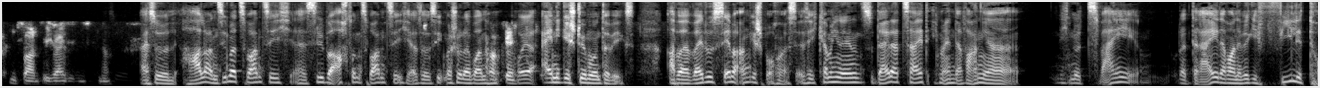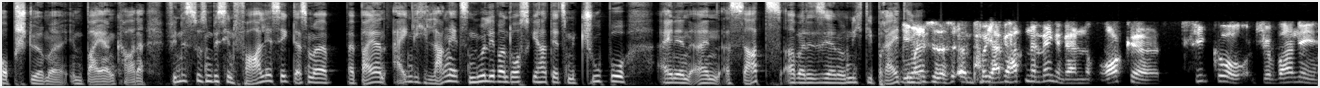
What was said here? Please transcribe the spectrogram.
28, weiß ich nicht genau. Also Haaland 27, äh, Silber 28, also sieht man schon, da waren okay. heuer einige Stürmer unterwegs. Aber weil du es selber angesprochen hast, also ich kann mich erinnern, zu deiner Zeit, ich meine, da waren ja nicht nur zwei oder drei, da waren ja wirklich viele Top-Stürmer im Bayern-Kader. Findest du es ein bisschen fahrlässig, dass man bei Bayern eigentlich lange jetzt nur Lewandowski hat, jetzt mit Chupo einen, einen Ersatz, aber das ist ja noch nicht die Breite. Wie meinst du das? Ähm, ja, wir hatten eine Menge. Wir hatten Rocke, Zico, Giovanni.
